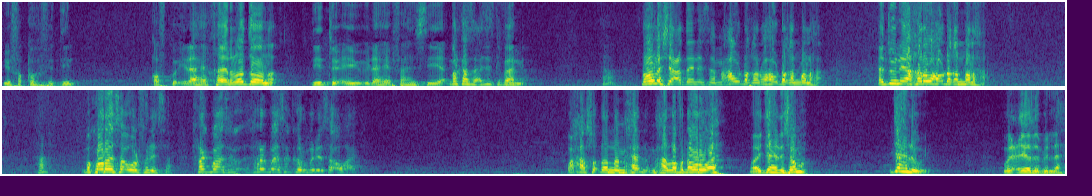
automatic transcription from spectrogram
yufaqihu fi اddiin qofku ilaahay khayr la doono diintu ayuu ilaahay fahansiiyaa markaas xadiidka fahmi. Nolosha caddaynaysaa maxaa u dhaqan? Wax u dhaqan ma laha. Adduun iyo aakhira wax u dhaqan ma laha. Ha? Maka horeysaa u walfinaysaa rag baa rag baa iska kormariyaysaa u hay waxaasoo dhanna maxaa maxaa laf dhawr u ah? Waa jahli sooma jahli wey. Walciyaadu billah.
